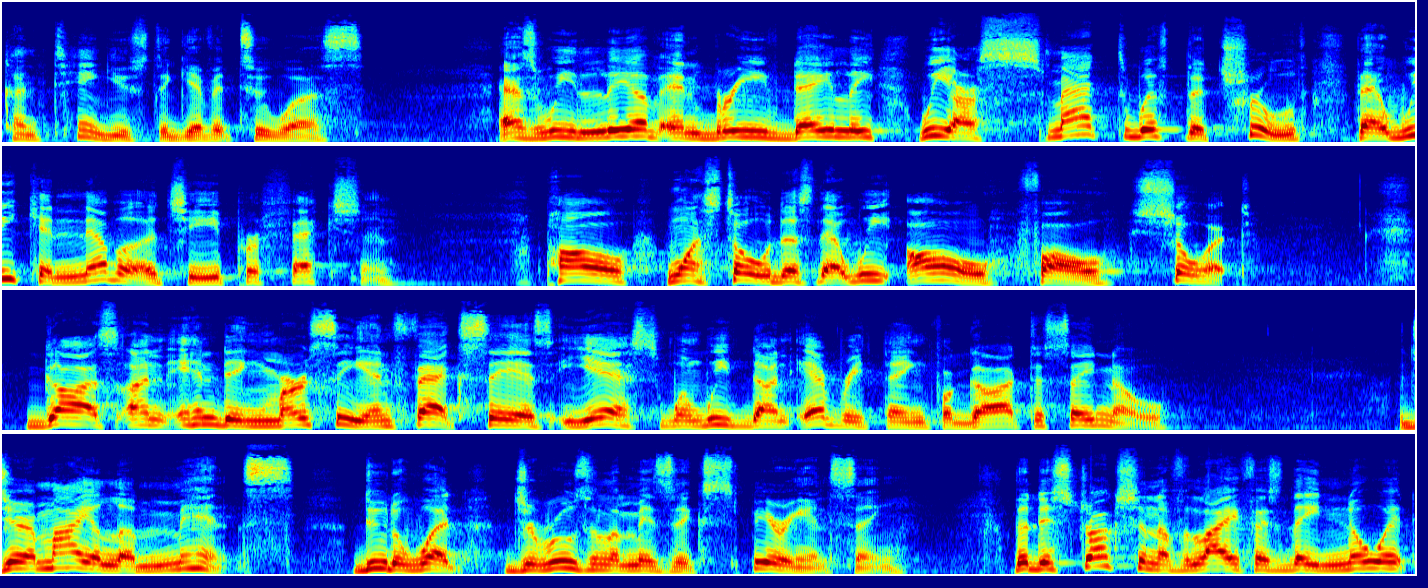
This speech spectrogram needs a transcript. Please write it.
continues to give it to us. As we live and breathe daily, we are smacked with the truth that we can never achieve perfection. Paul once told us that we all fall short. God's unending mercy, in fact, says yes when we've done everything for God to say no. Jeremiah laments due to what Jerusalem is experiencing. The destruction of life as they know it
